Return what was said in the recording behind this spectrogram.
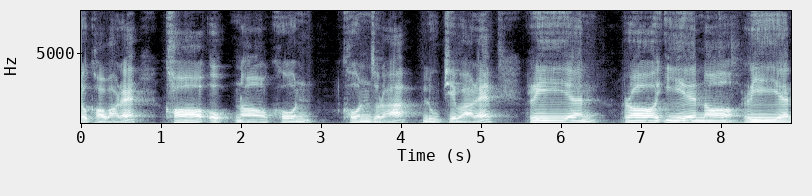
လို့ခေါ်ပါတယ်คอโอนอ คนคนဆိုတာလူဖြစ်ပါတယ်เรียนรอเอียนอเรียน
